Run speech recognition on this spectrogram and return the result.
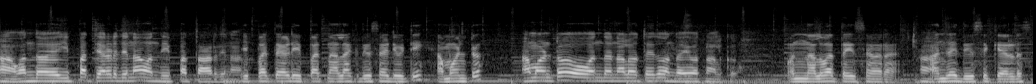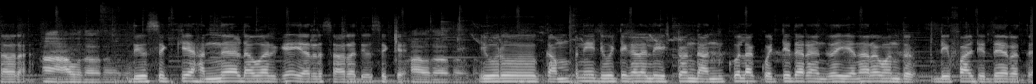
ಹಾಂ ಒಂದು ಇಪ್ಪತ್ತೆರಡು ದಿನ ಒಂದು ಇಪ್ಪತ್ತಾರು ದಿನ. ಇಪ್ಪತ್ತೆರಡು ಇಪ್ಪತ್ನಾಲ್ಕು ದಿವಸ ಡ್ಯೂಟಿ ಅಮೌಂಟು ಅಮೌಂಟು ಒಂದು ನಲವತ್ತೈದು ಒಂದು ಐವತ್ನಾಲ್ಕು. ಒಂದ್ ನಲ್ವತ್ತೈದು ಸಾವಿರ. ಅಂದ್ರೆ ದಿವ್ಸಕ್ಕೆ ಎರಡು ಸಾವಿರ. ದಿವ್ಸಕ್ಕೆ ಹನ್ನೆರಡು ಅವರ್ಗೆ ಎರಡು ಸಾವಿರ ದಿವ್ಸಕ್ಕೆ. ಇವರು ಕಂಪನಿ ಡ್ಯೂಟಿಗಳಲ್ಲಿ ಇಷ್ಟೊಂದು ಅನುಕೂಲ ಕೊಟ್ಟಿದ್ದಾರೆ ಅಂದ್ರೆ ಏನಾರ ಒಂದು ಡಿಫಾಲ್ಟ್ ಇದ್ದೇ ಇರುತ್ತೆ.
